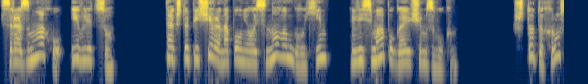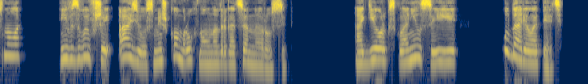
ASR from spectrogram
С размаху и в лицо. Так что пещера наполнилась новым, глухим, весьма пугающим звуком. Что-то хрустнуло, и взвывший Азиус мешком рухнул на драгоценную россыпь. А Георг склонился и... ударил опять.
